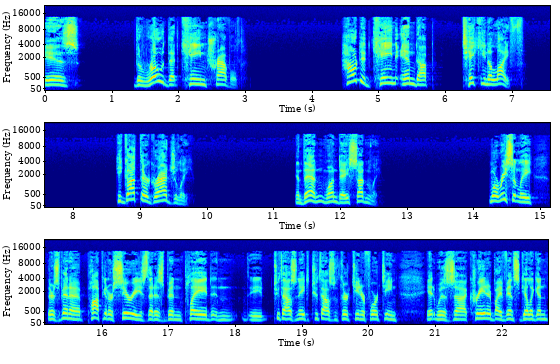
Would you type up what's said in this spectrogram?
is the road that Cain traveled. How did Cain end up taking a life? He got there gradually. And then one day, suddenly. More recently, there's been a popular series that has been played in the 2008 to 2013 or 14. It was uh, created by Vince Gilligan.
